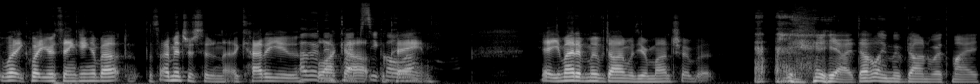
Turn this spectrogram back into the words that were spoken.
like what you're thinking about? I'm interested in that. Like, how do you Other block out the Cola? pain? Yeah, you might have moved on with your mantra, but yeah, I definitely moved on with my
